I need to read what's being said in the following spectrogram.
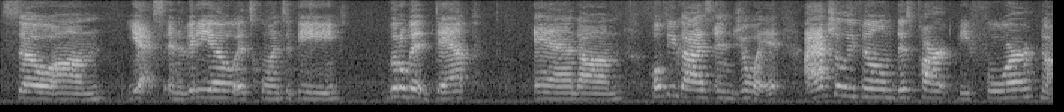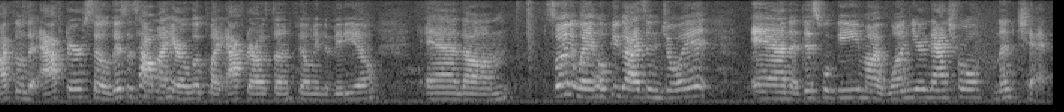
So um, yes, in the video it's going to be a little bit damp and um, hope you guys enjoy it. I actually filmed this part before, no I filmed it after, so this is how my hair looked like after I was done filming the video. And um, so anyway, hope you guys enjoy it. And this will be my one year natural length check.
